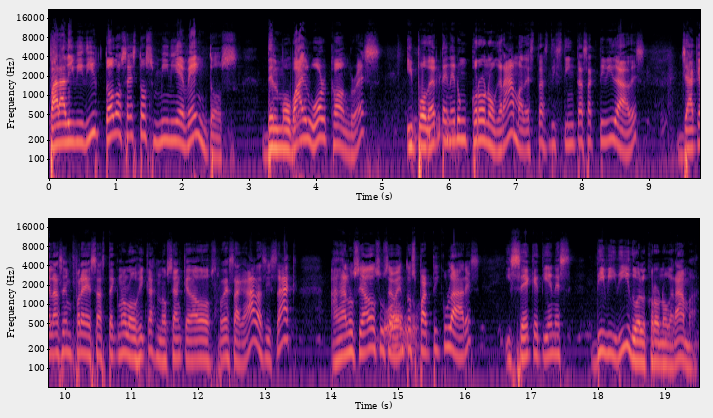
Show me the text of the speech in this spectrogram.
Para dividir todos estos mini eventos del Mobile World Congress y poder tener un cronograma de estas distintas actividades, ya que las empresas tecnológicas no se han quedado rezagadas, Isaac. Han anunciado sus eventos particulares y sé que tienes dividido el cronograma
